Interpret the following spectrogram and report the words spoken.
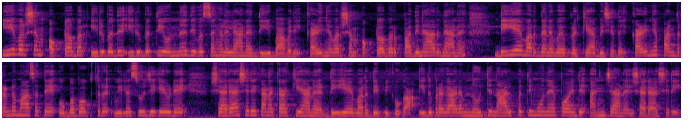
ഈ വർഷം ഒക്ടോബർ ഇരുപത് ഇരുപത്തിയൊന്ന് ദിവസങ്ങളിലാണ് ദീപാവലി. കഴിഞ്ഞ വർഷം ഒക്ടോബർ പതിനാറിനാണ് ഡി എ വർധനവ് പ്രഖ്യാപിച്ചത്. കഴിഞ്ഞ പന്ത്രണ്ട് മാസത്തെ ഉപഭോക്തൃ വിലസൂചികയുടെ ശരാശരി കണക്കാക്കിയാണ് ഡി എ വർദ്ധിപ്പിക്കുക. ഇതുപ്രകാരം നൂറ്റി നാൽപ്പത്തി മൂന്ന് പോയിന്റ് അഞ്ചാണ് ശരാശരി.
